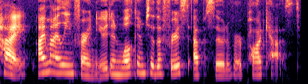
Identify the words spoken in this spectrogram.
Hi, I'm Eileen Farnud, and welcome to the first episode of our podcast.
